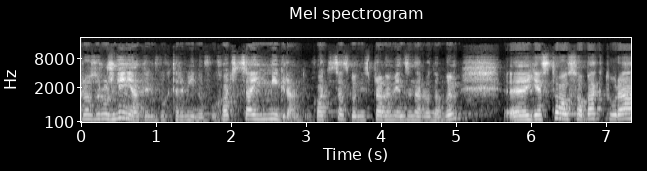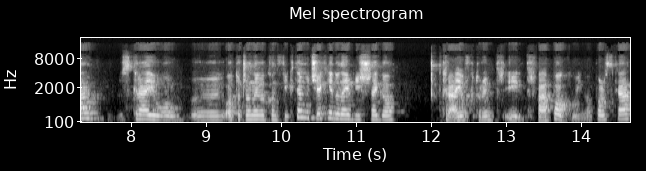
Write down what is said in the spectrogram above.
rozróżnienia tych dwóch terminów, uchodźca i imigrant. Uchodźca, zgodnie z prawem międzynarodowym, jest to osoba, która z kraju otoczonego konfliktem ucieknie do najbliższego kraju, w którym trwa pokój. No, Polska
